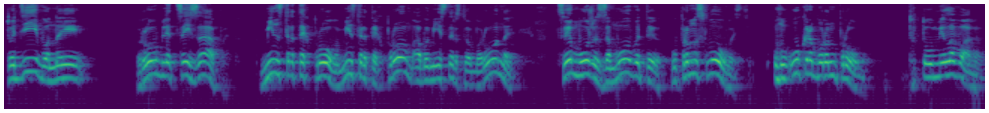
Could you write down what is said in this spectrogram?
тоді вони роблять цей запит. Мінстратехпром, Мінстратехпром або Міністерство оборони це може замовити у промисловості, у Укроборонпрому, тобто у Мілованова.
